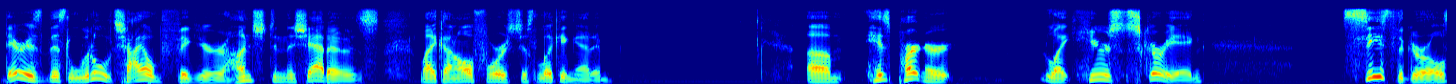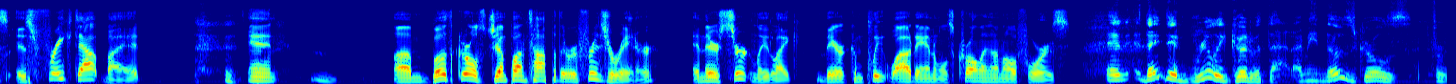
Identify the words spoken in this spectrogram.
there is this little child figure hunched in the shadows, like on all fours, just looking at him. Um, his partner, like, hears scurrying, sees the girls, is freaked out by it, and um, both girls jump on top of the refrigerator. And they're certainly like they're complete wild animals crawling on all fours. and they did really good with that. I mean, those girls, for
